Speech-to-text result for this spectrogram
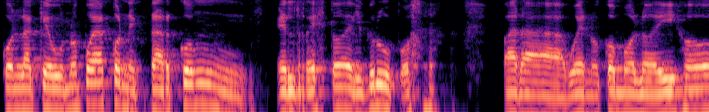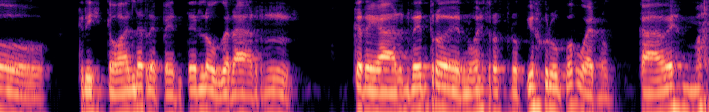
con la que uno pueda conectar con el resto del grupo para, bueno, como lo dijo Cristóbal, de repente lograr crear dentro de nuestros propios grupos, bueno, cada vez más,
